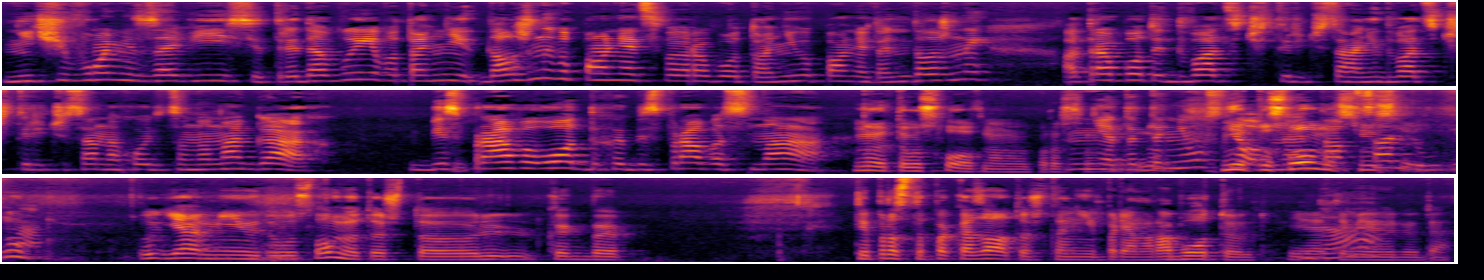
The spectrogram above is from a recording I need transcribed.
ничего не зависит. Рядовые, вот они должны выполнять свою работу, они выполняют. Они должны отработать 24 часа, они 24 часа находятся на ногах. Без права отдыха, без права сна. Ну, это условно мы просто... Нет, ну, это не условно, нет, условно, это абсолютно. Ну, я имею в виду условно то, что как бы ты просто показал то, что они прям работают. Я да. это имею в виду, да.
